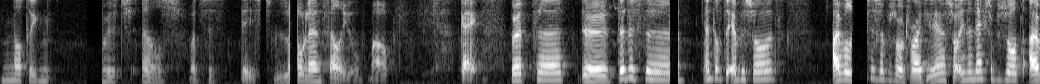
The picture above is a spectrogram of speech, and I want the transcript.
nothing much else. What is this? Lowland value. Wow. Okay, but uh, uh, that is the end of the episode. I will leave this episode right here. So in the next episode, I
